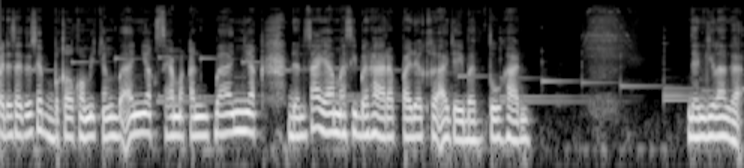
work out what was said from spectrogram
Pada saat itu saya bekal komik yang banyak, saya makan banyak dan saya masih berharap pada keajaiban Tuhan. Dan gila nggak?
